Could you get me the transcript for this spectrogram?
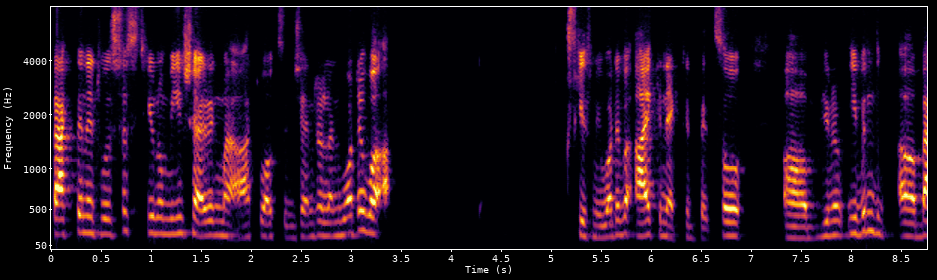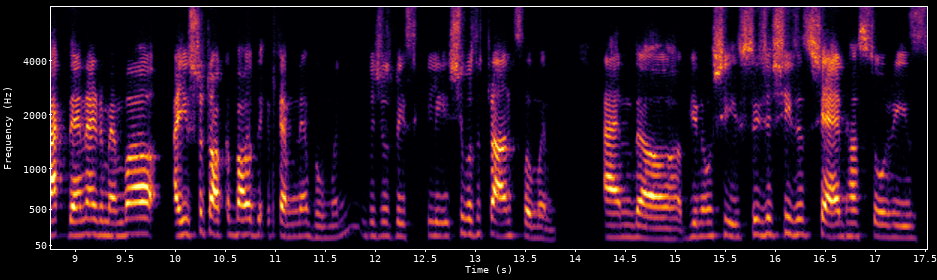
back then it was just you know me sharing my artworks in general and whatever excuse me, whatever I connected with. So, uh, you know, even uh, back then, I remember I used to talk about the Effeminare woman, which was basically she was a trans woman, and uh, you know, she she just she just shared her stories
